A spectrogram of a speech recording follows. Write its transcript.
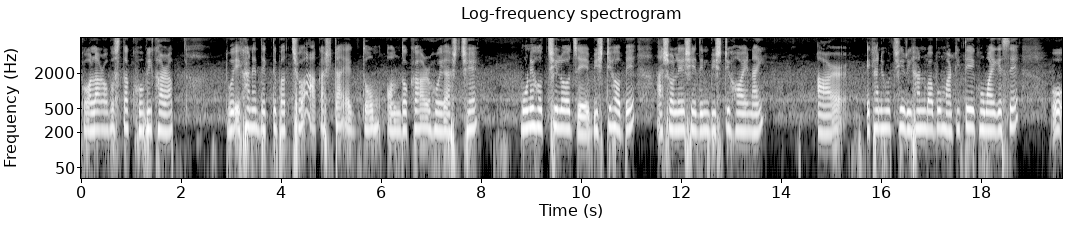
গলার অবস্থা খুবই খারাপ। তো এখানে দেখতে পাচ্ছ, আকাশটা একদম অন্ধকার হয়ে আসছে। মনে হচ্ছিল যে বৃষ্টি হবে। আসলে সেদিন বৃষ্টি হয় নাই। আর এখানে হচ্ছে রিহান বাবু মাটিতে ঘুমায় গেছে। ও,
